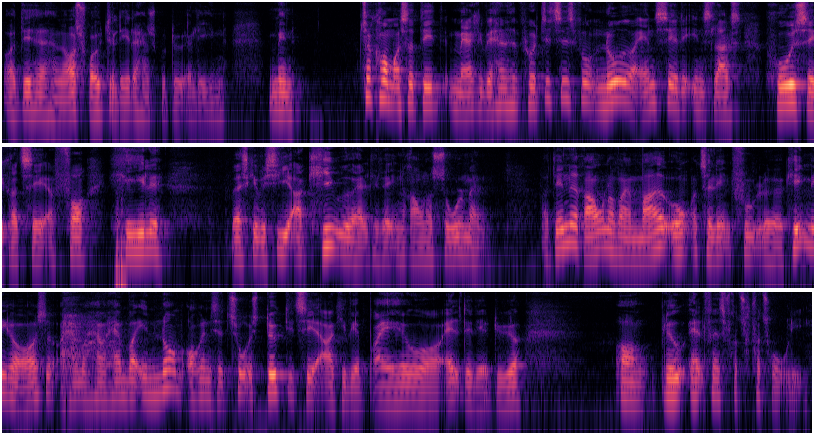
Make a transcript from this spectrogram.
Og det havde han også frygtet lidt, at han skulle dø alene. Men så kommer så det mærkelige ved, han havde på det tidspunkt nået at ansætte en slags hovedsekretær for hele, hvad skal vi sige, arkivet og alt det der, en Ravner Solmand. Og denne Ravner var en meget ung og talentfuld øh, kemiker også, og han var, han, han var enormt organisatorisk dygtig til at arkivere breve og alt det der dyre, og blev alt for fortrolig.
